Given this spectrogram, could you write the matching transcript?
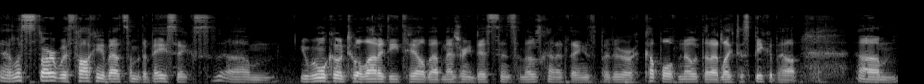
And let's start with talking about some of the basics. Um, we won't go into a lot of detail about measuring distance and those kind of things, but there are a couple of note that I'd like to speak about. Um,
